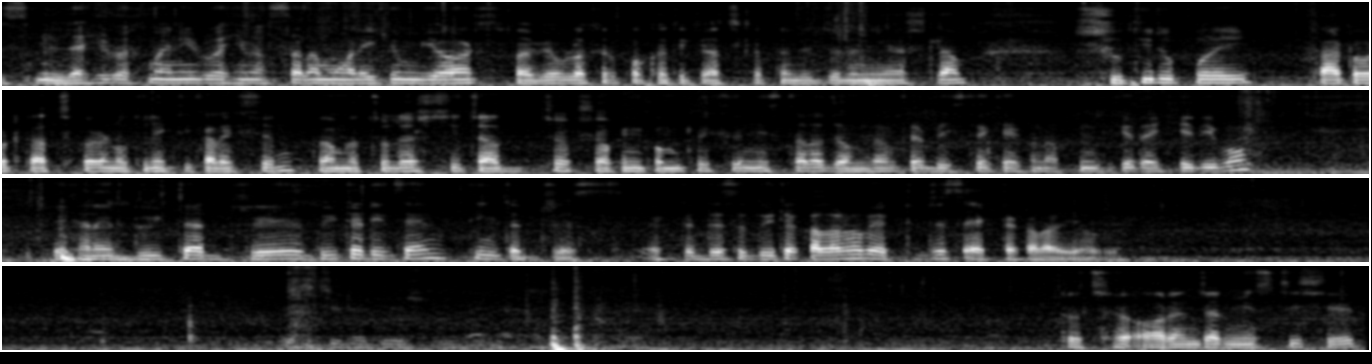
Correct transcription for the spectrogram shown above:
বিসমিল্লাহির রহমানির রহিম। আসসালামু আলাইকুম ভিউয়ার্স, ফাবিয়া ব্লগসের পক্ষ থেকে আজকে আপনাদের জন্য নিয়ে আসলাম সুতির উপরে কাট আউট কাজ করা নতুন একটি কালেকশন। তো আমরা চলে আসছি চাঁদচক শপিং কমপ্লেক্সের নিস্তালা জমজম ফেব্রিক্স থেকে এখন আপনাদেরকে দেখিয়ে দিব। এখানে দুইটা ড্রেস দুইটা ডিজাইন, তিনটা ড্রেস। একটা ড্রেসে দুইটা কালার হবে, একটা ড্রেসে একটা কালারই হবে। এটা হচ্ছে অরেঞ্জ আর মিষ্টি শেড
